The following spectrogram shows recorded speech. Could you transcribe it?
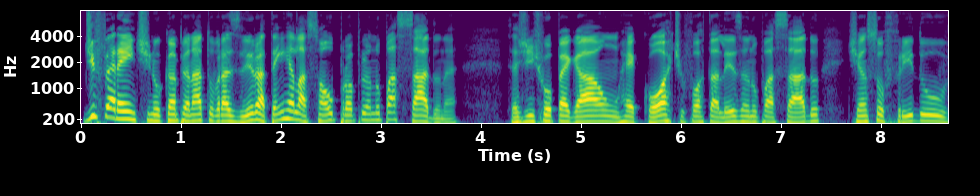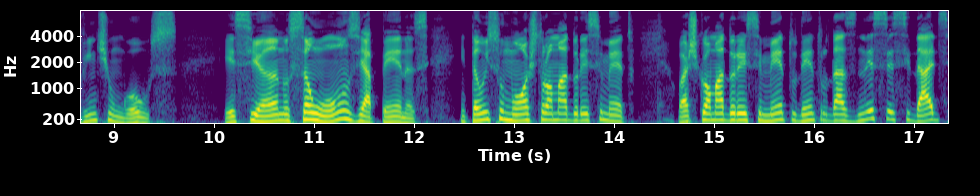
diferente no Campeonato Brasileiro, até em relação ao próprio ano passado, né? Se a gente for pegar um recorte, o Fortaleza ano passado tinha sofrido 21 gols. Esse ano são 11 apenas. Então isso mostra o amadurecimento. Eu acho que o amadurecimento dentro das necessidades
